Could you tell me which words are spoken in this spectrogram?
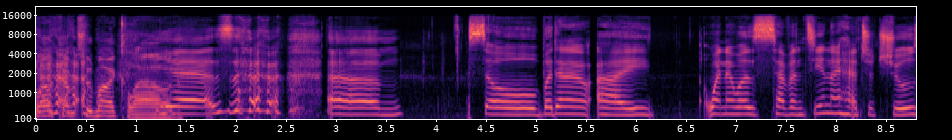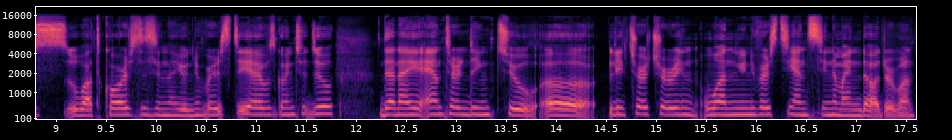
Welcome to my cloud. yes. um, so, but then I, when I was 17, I had to choose what courses in the university I was going to do. Then I entered into uh, literature in one university and cinema in the other one.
